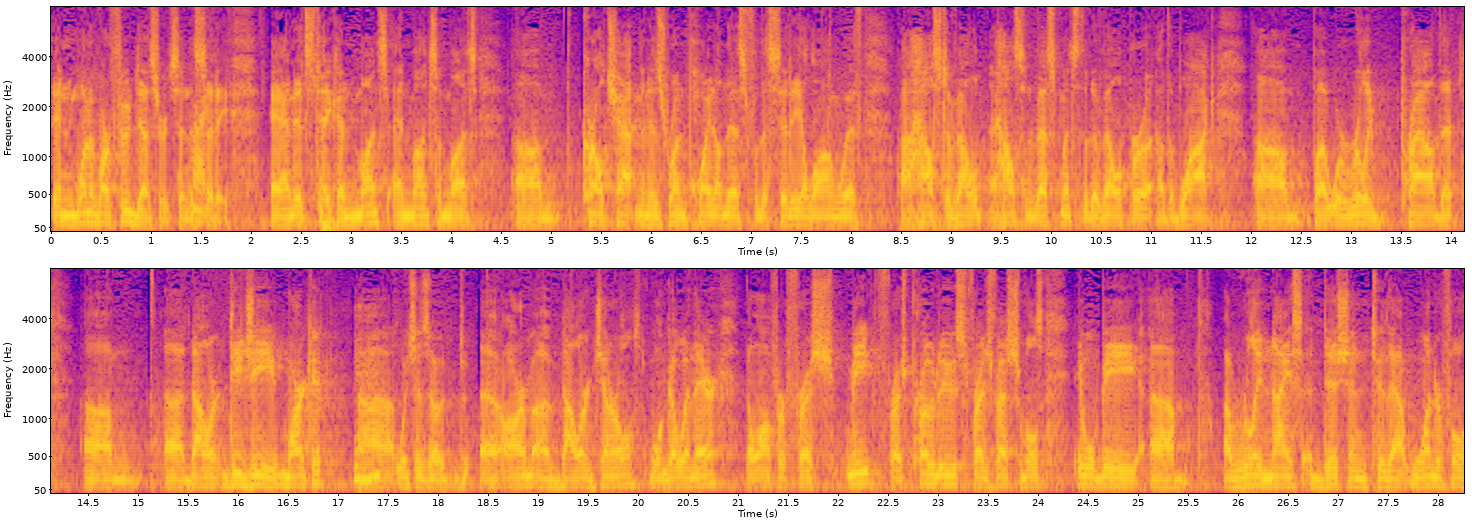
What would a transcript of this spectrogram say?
in one of our food deserts in the Right. city. And it's taken months and months and months. Um, Carl Chapman has run point on this for the city along with uh, House, Develop, House Investments, the developer of the block. Um, but we're really proud that um, uh, Dollar DG Market, uh, which is a uh, arm of Dollar General, will go in there. They'll offer fresh meat, fresh produce, fresh vegetables. It will be uh, a really nice addition to that wonderful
